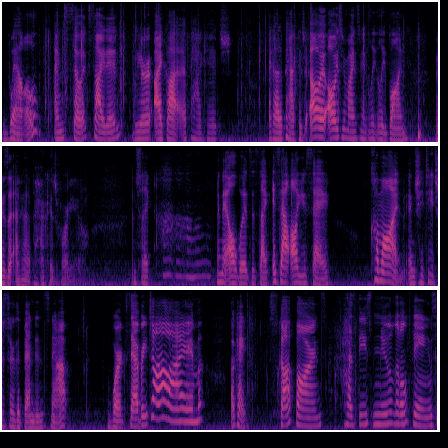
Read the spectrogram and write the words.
Well, I'm so excited. We're, I got a package. I got a package. Oh, it always reminds me of Legally Blonde. He's like, I got a package for you. And she's like, oh. And the Woods is like, is that all you say? Come on. And she teaches her the bend and snap. Works every time. Okay, Scott Barnes has these new little things.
